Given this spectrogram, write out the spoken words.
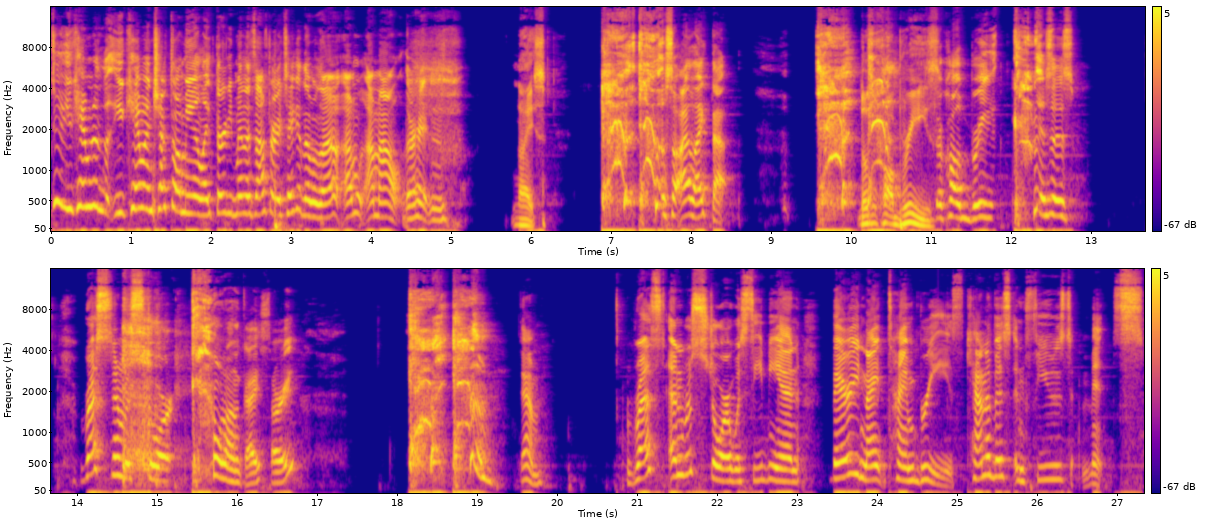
Dude, you came in. The, you came and checked on me in like thirty minutes after I take it. That was like, I'm I'm out. They're hitting. Nice. so I like that. Those are called breeze. They're called breeze. this is rest and restore. Hold on, guys. Sorry. Damn. Rest and restore with CBN berry nighttime breeze cannabis infused mints.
